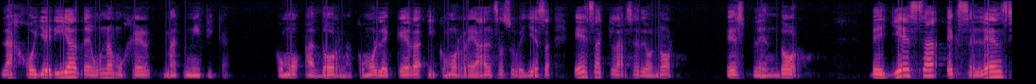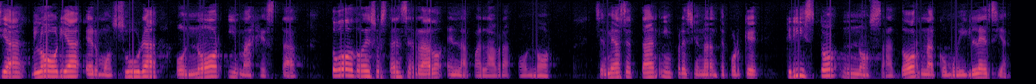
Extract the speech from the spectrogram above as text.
la joyería de una mujer magnífica. Cómo adorna, cómo le queda y cómo realza su belleza. Esa clase de honor, esplendor, belleza, excelencia, gloria, hermosura, honor y majestad. Todo eso está encerrado en la palabra honor. Se me hace tan impresionante porque Cristo nos adorna como iglesia,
